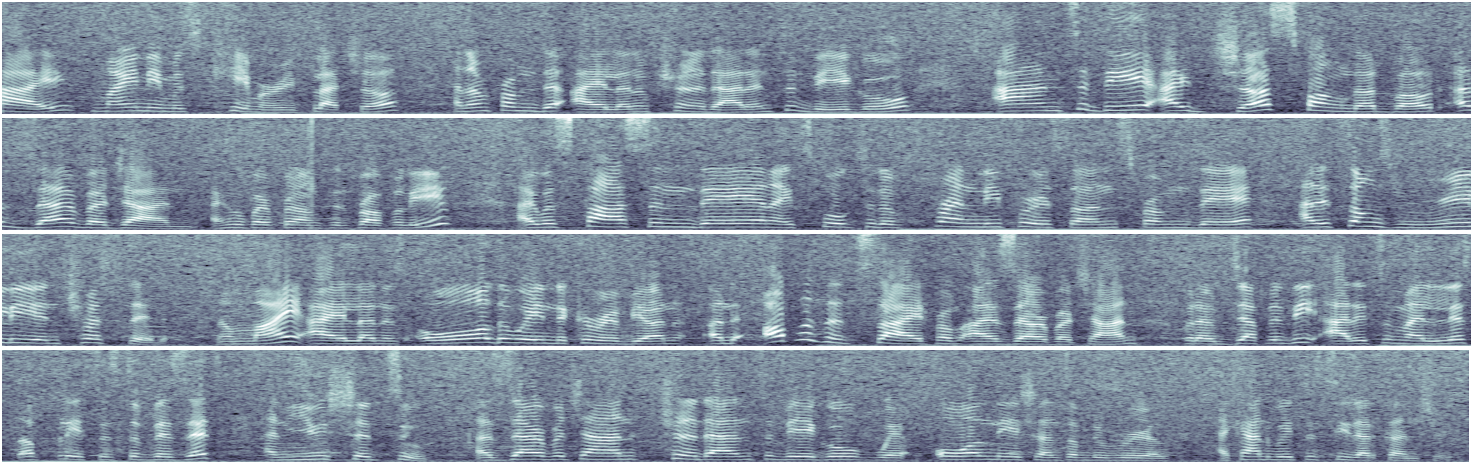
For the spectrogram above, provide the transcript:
Hi, my name is Kay Marie Fletcher and I'm from the island of Trinidad and Tobago and today I just found out about Azerbaijan. I hope I pronounced it properly. I was passing there and I spoke to the friendly persons from there and it sounds really interesting. Now my island is all the way in the Caribbean on the opposite side from Azerbaijan but I've definitely added to my list of places to visit and you should too. Azerbaijan, Trinidad and Tobago, we're all nations of the world. I can't wait to see that country.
